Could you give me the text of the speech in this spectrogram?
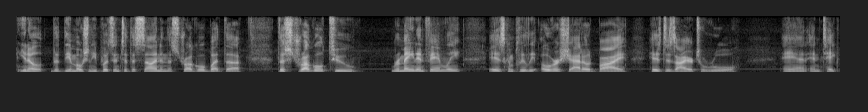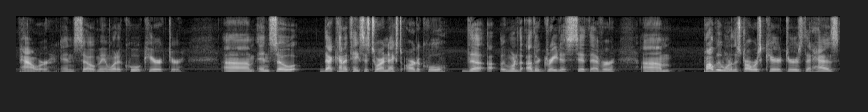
you know, the the emotion he puts into the son and the struggle, but the the struggle to remain in family is completely overshadowed by his desire to rule and and take power. And so, man, what a cool character. Um, and so that kind of takes us to our next article, the uh, one of the other greatest Sith ever. Um, probably one of the Star Wars characters that has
